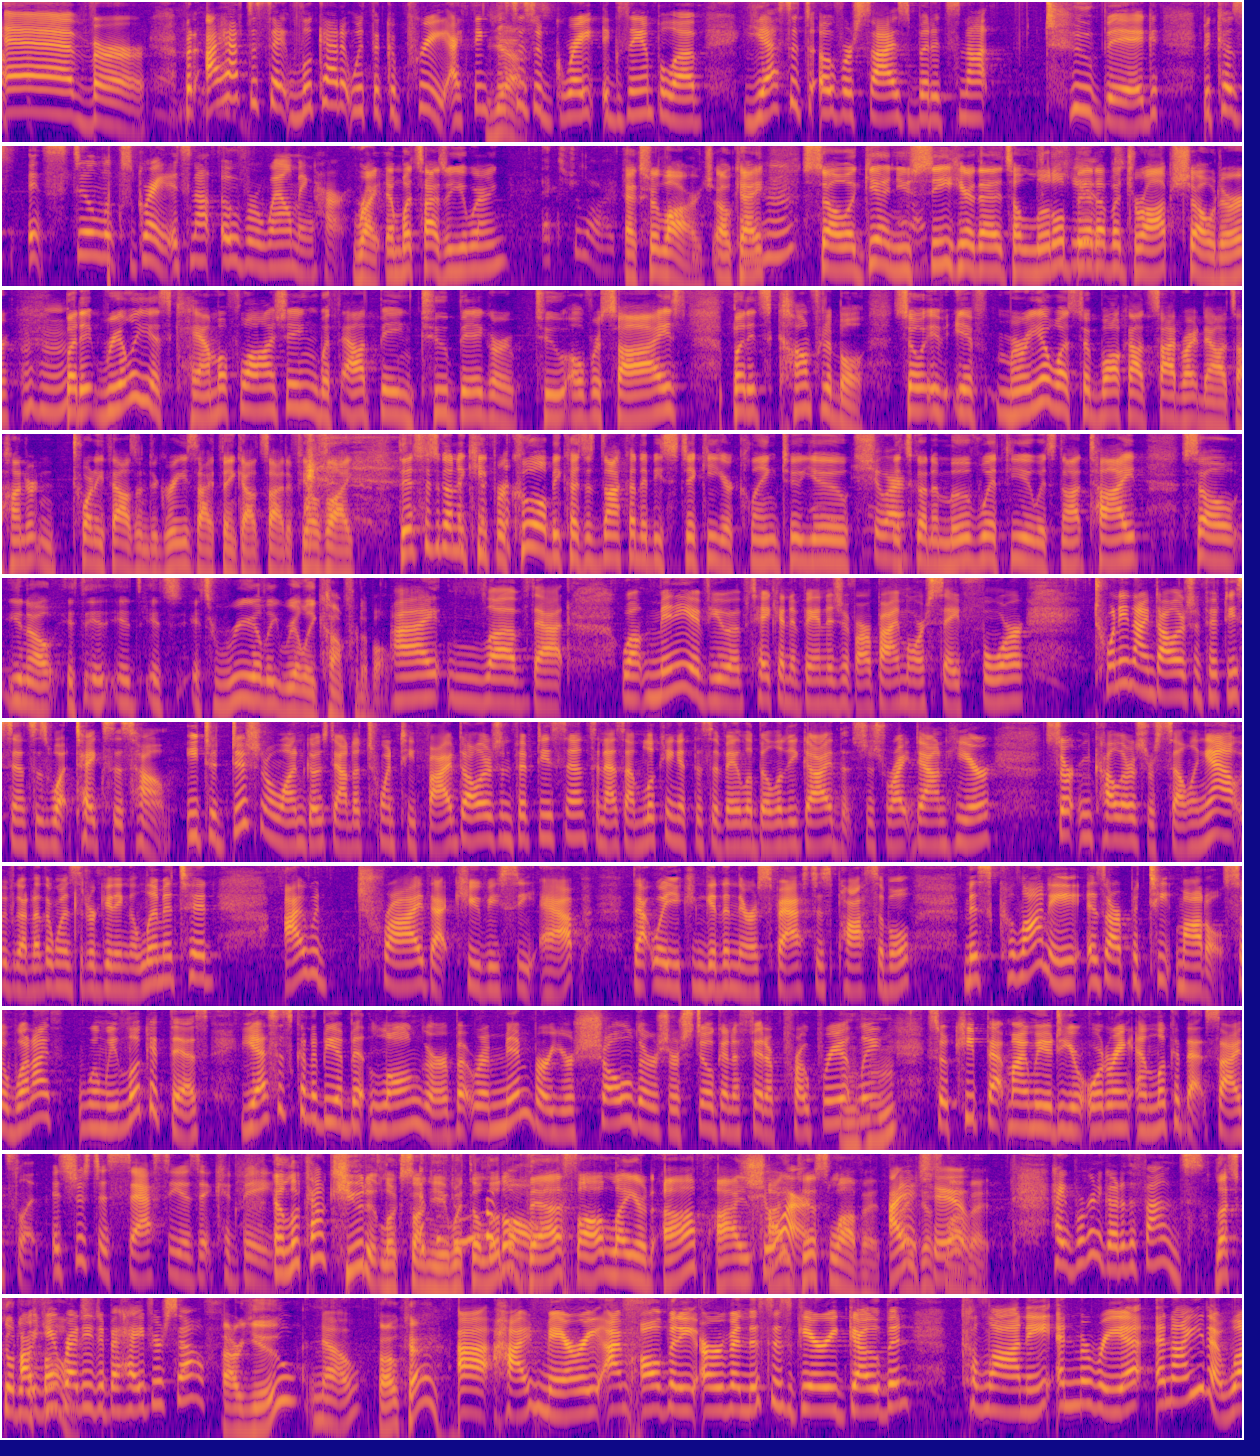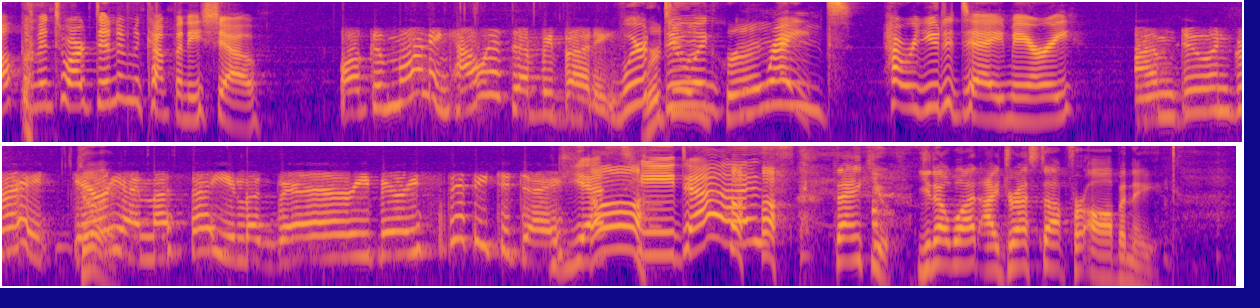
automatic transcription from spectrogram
Ever. But I have to say, look at it with the capri. I think this is a great example of yes, it's oversized, but it's not too big because it still looks great. It's not overwhelming her. Right. And what size are you wearing? Extra large. Extra large, okay? Mm-hmm. So again, you see here that it's a little bit of a drop shoulder, mm-hmm. but it really is camouflaging without being too big or too oversized, but it's comfortable. So if, if Maria was to walk outside right now, it's 120,000 degrees, I think, outside, it feels like. this is gonna keep her cool because it's not gonna be sticky or cling to you. Sure. It's gonna move with you, it's not tight. So, you know, it, it, it, it's, it's really, really comfortable. I love that. Well, many of you have taken advantage of our Buy More Save 4. $29.50 is what takes us home. Each additional one goes down to $25.50. And as I'm looking at this availability guide that's just right down here, certain colors are selling out. We've got other ones that are getting limited. I would try that QVC app. That way you can get in there as fast as possible. Miss Kalani is our petite model. So when I when we look at this, yes, it's going to be a bit longer, but remember your shoulders are still going to fit appropriately. Mm-hmm. So keep that in mind when you do your ordering and look at that side slit. It's just as sassy as it could be. And look how cute it looks on you with the little vest all layered up. I, Sure. I just love it. I do just too. love it. Hey, we're going to go to the phones. Let's go to Are the phones. Are you ready to behave yourself? Are you? No. Okay. Uh, hi, Mary. I'm Albany Irvin. This is Gary Gobin, Kalani, and Maria and Aida. Welcome into our Denim and Company show. Well, good morning. How is everybody? We're, We're doing great. How are you today, Mary? I'm doing great. Gary, I must say you look very, very spiffy today. Yes, Oh. he does. Thank you. You know what? I dressed up for Albany.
